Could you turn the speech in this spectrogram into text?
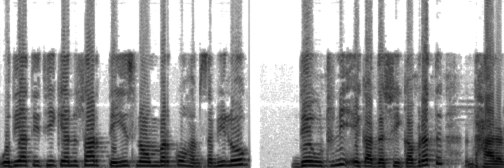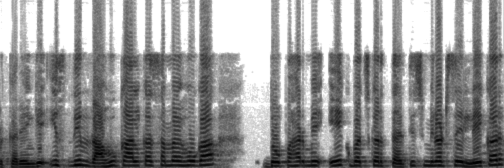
उदया तिथि के अनुसार तेईस नवंबर को हम सभी लोग देवउठनी एकादशी का व्रत धारण करेंगे। इस दिन राहु काल का समय होगा। दोपहर में एक बजकर तैतीस मिनट से लेकर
